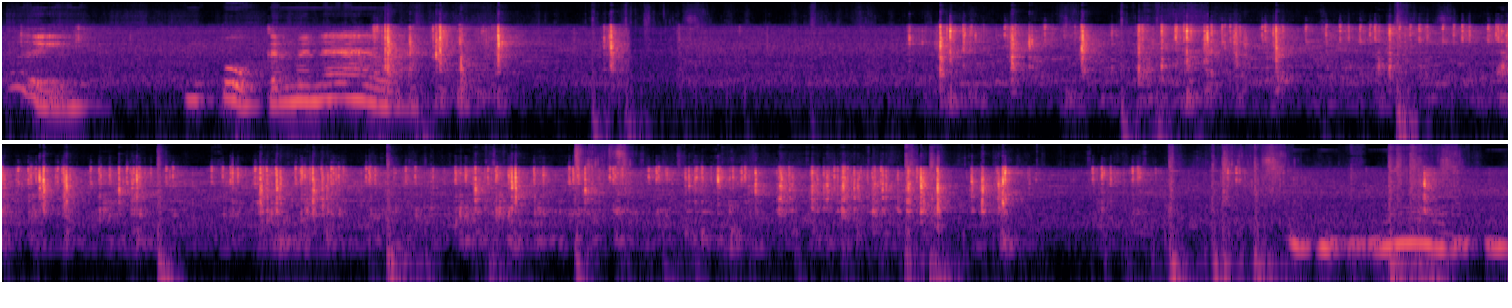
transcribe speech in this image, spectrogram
เฮ้ยมันปลู กันมาได้ว่ะอื้อหือ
